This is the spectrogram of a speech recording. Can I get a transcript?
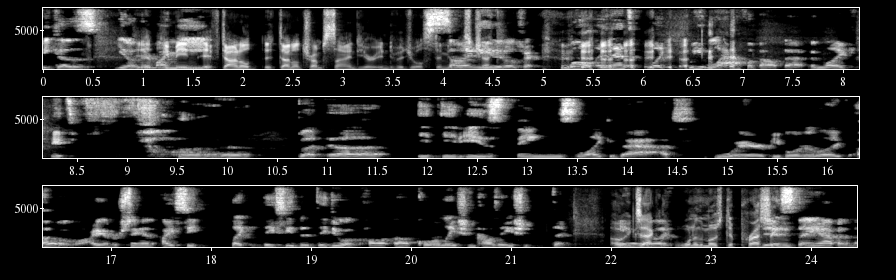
Because you know there might you mean be if Donald if Donald Trump signed your individual stimulus check? well, and that's like we laugh about that, and like it's, but uh, it it is things like that where people are like, oh, I understand, I see. Like they see that they do a, co- a correlation causation thing. Oh, You know, exactly. like, one of the most depressing. This thing happened.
